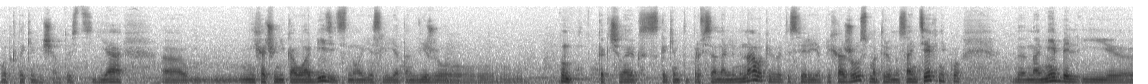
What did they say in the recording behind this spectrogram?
вот к таким вещам. То есть я э, не хочу никого обидеть, но если я там вижу, ну, как человек с какими-то профессиональными навыками в этой сфере, я прихожу, смотрю на сантехнику, на мебель, и э,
